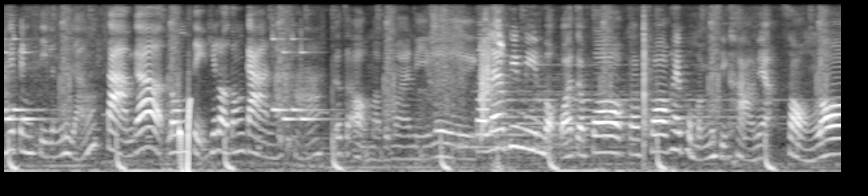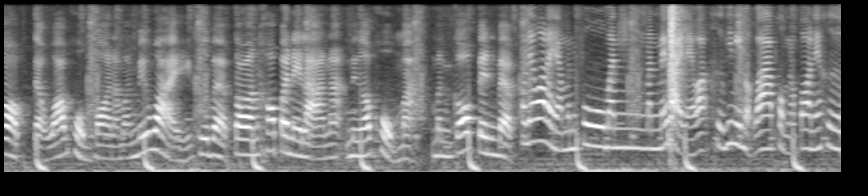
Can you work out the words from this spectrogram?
ให้เป็นสีเหลืองๆ3ก็ลงสีที่เราต้องการนะคะ ก็จะออกมาประมาณนี้เลย ตอนแรกพี่มีนบอกว่าจะฟอกจะฟอกให้ผมมันเป็นสีขาวเนี่ยสองรอบ แต่ว่าผมปอนอะมันไม่ไหว คือแบบตอนเข้าไปในร้านอะเนื้อผมอะมันก็เป็นแบบเขาเรียกว่าอะไรอะมันฟูมันมันไม่ไหวแล้วอะคือพี่มินบอกว่าผมน้องปอนนี่คือ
